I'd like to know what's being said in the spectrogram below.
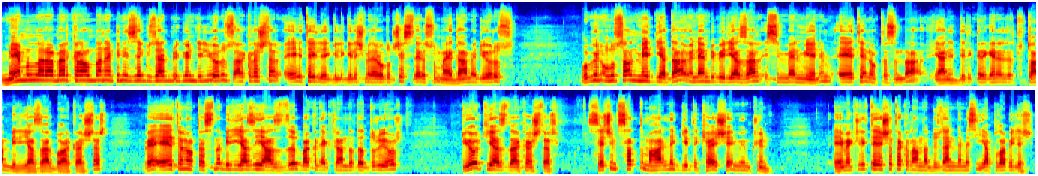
Memurlar Haber kanalından hepinize güzel bir gün diliyoruz. Arkadaşlar EYT ile ilgili gelişmeler oldukça sizlere sunmaya devam ediyoruz. Bugün ulusal medyada önemli bir yazar, isim vermeyelim, EYT noktasında yani dedikleri genelde tutan bir yazar bu arkadaşlar. Ve EYT noktasında bir yazı yazdı. Bakın ekranda da duruyor. Diyor ki yazdı arkadaşlar. Seçim sattım haline girdik. Her şey mümkün. Emeklilikte yaşa takılanlar düzenlemesi yapılabilir.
